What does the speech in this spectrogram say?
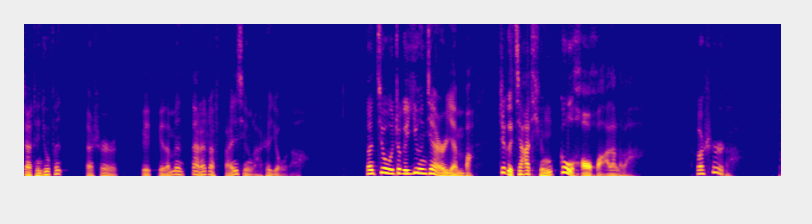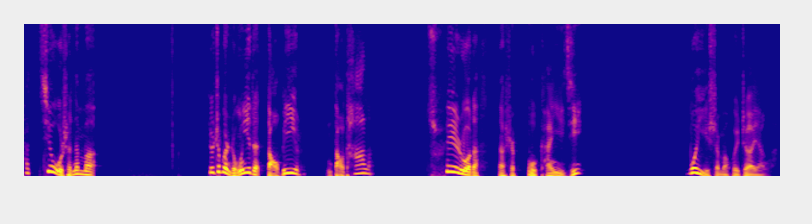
家庭纠纷，但是给给咱们带来的反省还是有的啊。那就这个硬件而言吧，这个家庭够豪华的了吧？可是的，他就是那么，就这么容易的倒闭了。倒塌了，脆弱的那是不堪一击。为什么会这样啊？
